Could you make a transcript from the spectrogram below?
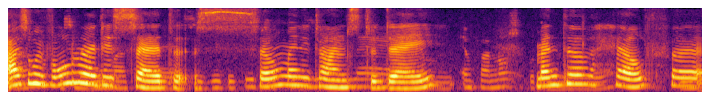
As we've already said so many times today, mental health uh,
